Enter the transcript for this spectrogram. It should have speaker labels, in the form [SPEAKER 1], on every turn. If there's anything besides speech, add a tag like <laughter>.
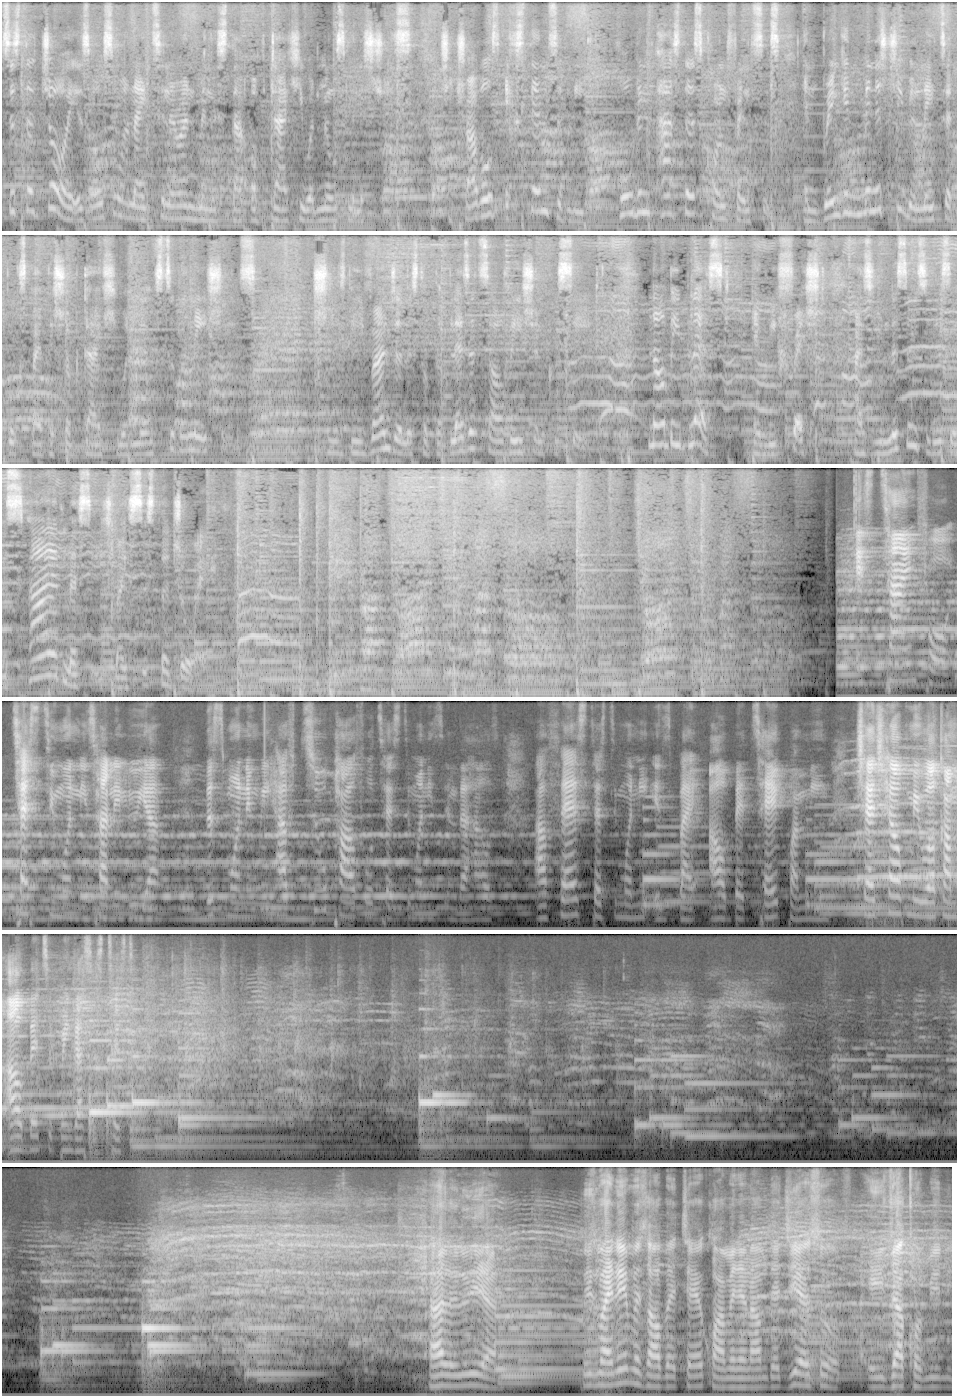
[SPEAKER 1] Sister Joy is also an itinerant minister of Heward Mills Ministries. She travels extensively, holding pastors' conferences and bringing ministry related books by Bishop Heward Mills to the nations. She is the evangelist of the Blessed Salvation Crusade. Now be blessed and refreshed as you listen to this inspired message by Sister Joy.
[SPEAKER 2] Our first testimony is by Albert Kwame. Church, help me welcome Albert to bring us his testimony.
[SPEAKER 3] Hallelujah. Please, my name is Albert Kwame and I'm the GSO of Asia Community.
